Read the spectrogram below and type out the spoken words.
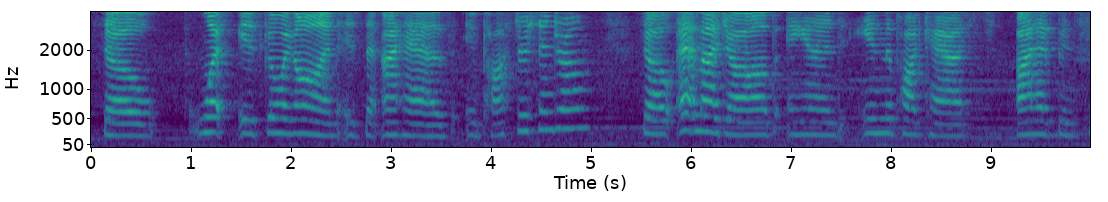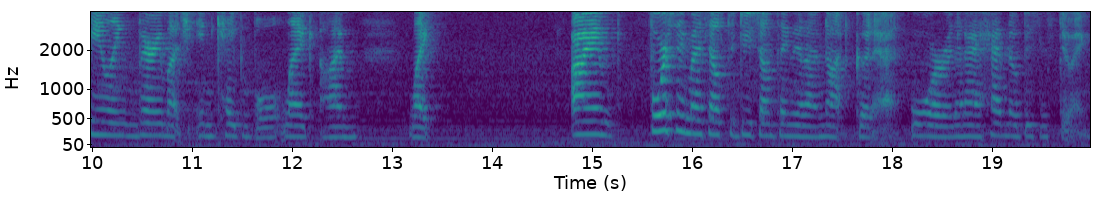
So, what is going on is that I have imposter syndrome. So, at my job and in the podcast, I have been feeling very much incapable. Like, I'm like, I am forcing myself to do something that I'm not good at or that I have no business doing.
